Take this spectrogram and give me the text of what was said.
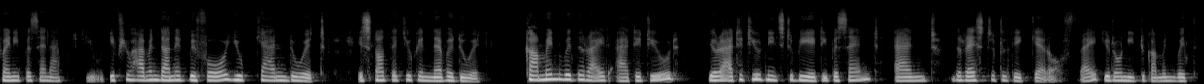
20% aptitude. If you haven't done it before, you can do it. It's not that you can never do it. Come in with the right attitude. Your attitude needs to be 80%, and the rest it will take care of, right? You don't need to come in with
